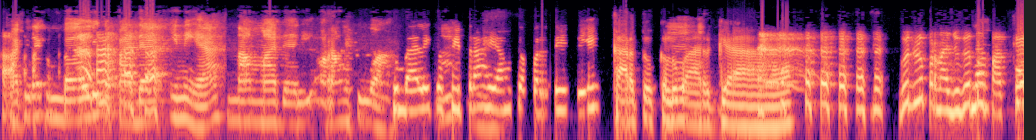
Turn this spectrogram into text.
Akhirnya kembali kepada ini ya, nama dari orang tua. kembali ke Hmm. fitrah yang seperti di kartu keluarga. Gue dulu pernah juga tuh Nah, pakai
